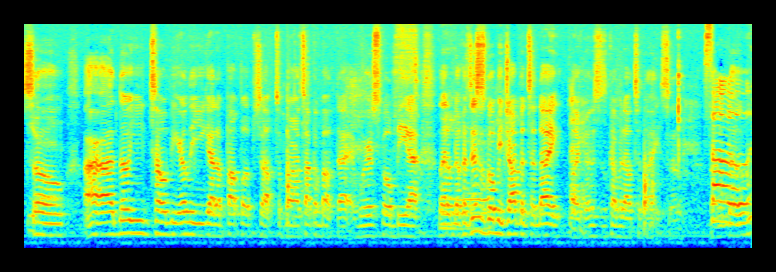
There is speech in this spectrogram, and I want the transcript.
So I, I know you told me earlier you got a pop up shop tomorrow. Talk about that and where it's gonna be at. Let them know because this is gonna be dropping tonight. Like Okay. this is coming out tonight. So. So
